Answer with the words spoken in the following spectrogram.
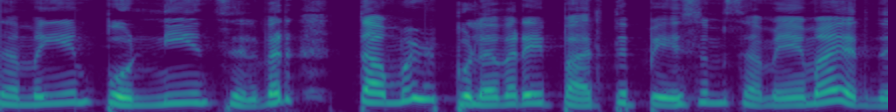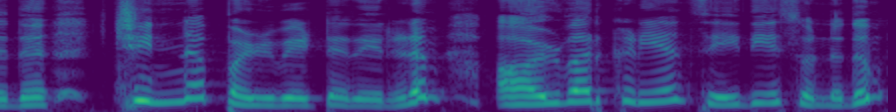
சமயம் பொன்னியின் செல்வர் தமிழ் புலவரை பார்த்து பேசும் சமயமா இருந்தது. சின்ன பழுவேட்டரையரிடம் ஆழ்வார்க்கடியான் செய்தியை சொன்னதும்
